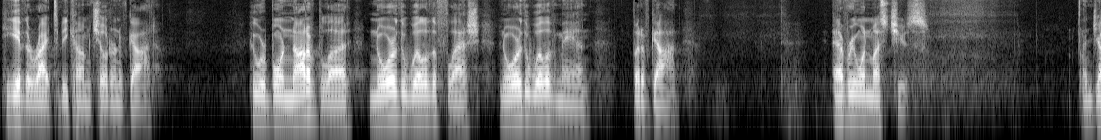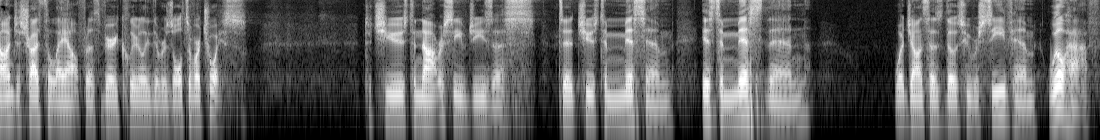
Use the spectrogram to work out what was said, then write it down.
he gave the right to become children of God, who were born not of blood, nor of the will of the flesh, nor the will of man, but of God. Everyone must choose. And John just tries to lay out for us very clearly the results of our choice. To choose to not receive Jesus, to choose to miss him, is to miss then what John says those who receive him will have.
